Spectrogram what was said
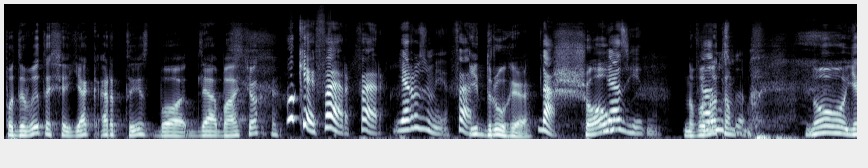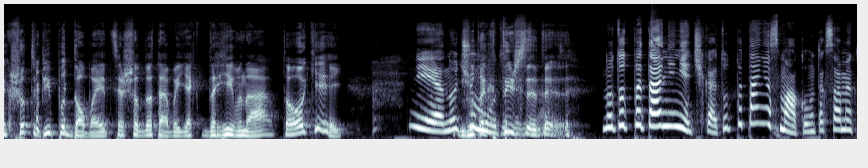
подивитися як артист, бо для багатьох. Окей, фер, фер. Я розумію. фер. І друге, да, шоу. Я згідна. Ну, воно там. Ну, якщо тобі подобається, що до тебе як до гівна, то окей. Ні, ну чому? Ну, так ти ж ти, Ну тут питання ні, чекай, тут питання смаку. Ну так само, як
